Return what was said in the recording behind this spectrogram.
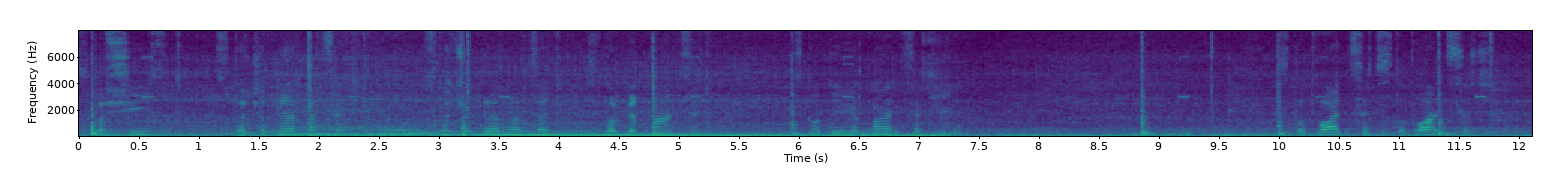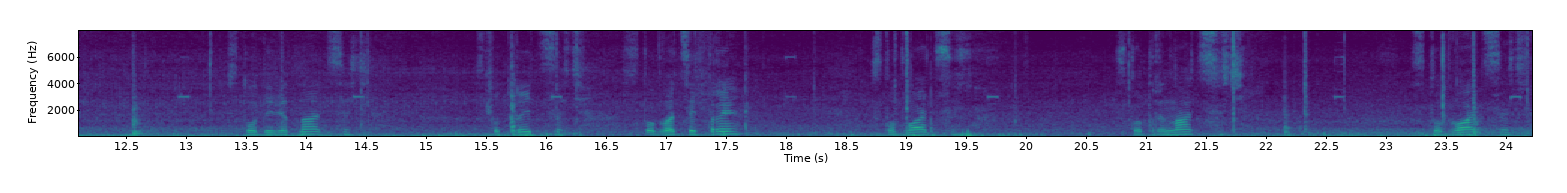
106, 114, 114, 115, 119, 120, 120, 119, 130, 123, 120, 113, 120,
